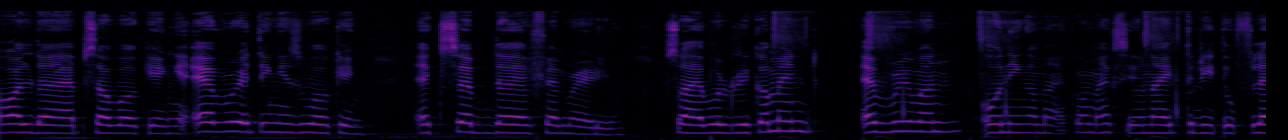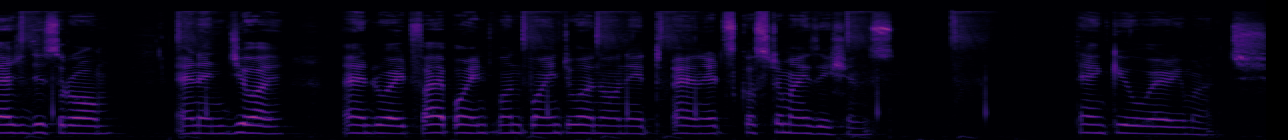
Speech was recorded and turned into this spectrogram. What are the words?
all the apps are working. Everything is working except the fm radio. So i would recommend everyone owning a micromax unite 3 to flash this rom and enjoy android 5.1.1 on it and its customizations. Thank you very much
